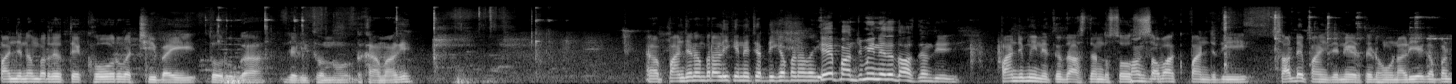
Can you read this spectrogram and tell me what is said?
ਪੰਜ ਨੰਬਰ ਦੇ ਉੱਤੇ ਇੱਕ ਹੋਰ ਵੱਛੀ ਬਾਈ ਤੋਰੂਗਾ ਜਿਹੜੀ ਤੁਹਾਨੂੰ ਦਿਖਾਵਾਂਗੇ। ਪੰਜ ਨੰਬਰ ਵਾਲੀ ਕਿੰਨੇ ਚਿਰ ਦੀ ਕੱਪਣਾ ਬਾਈ? ਇਹ 5 ਮਹੀਨੇ ਦੇ 10 ਦਿਨ ਦੀ ਹੈ ਜੀ। 5 ਮਹੀਨੇ ਤੇ 10 ਦਿਨ ਦੱਸੋ ਸਵਾ ਕੁ ਪੰਜ ਦੀ 5.5 ਦੇ ਨੇੜੇ ਤੇ ਹੋਣ ਵਾਲੀ ਹੈ ਗੱਬਣ।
